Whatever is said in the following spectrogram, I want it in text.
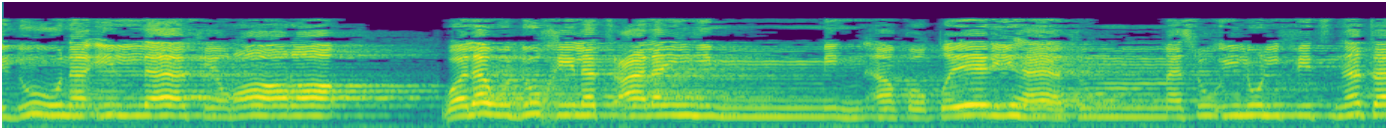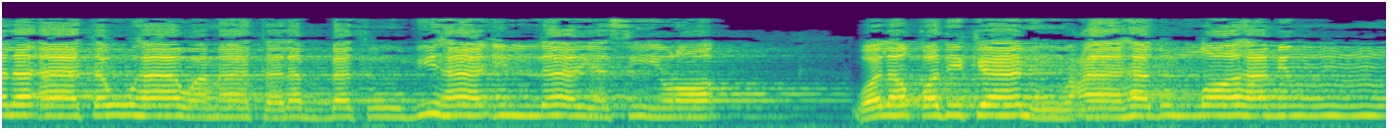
يريدون إلا فرارا ولو دخلت عليهم من أقطيرها ثم سئلوا الفتنة لآتوها وما تلبثوا بها إلا يسيرا ولقد كانوا عاهدوا الله من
